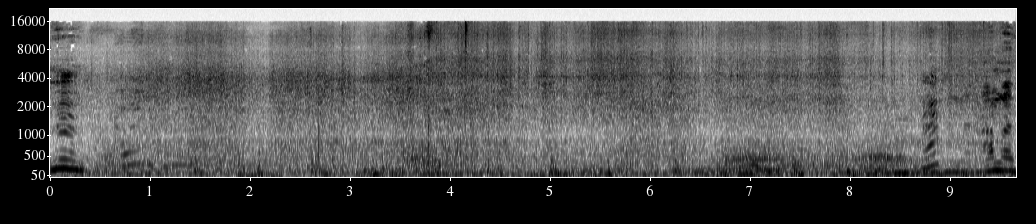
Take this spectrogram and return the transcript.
응. I'm gonna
